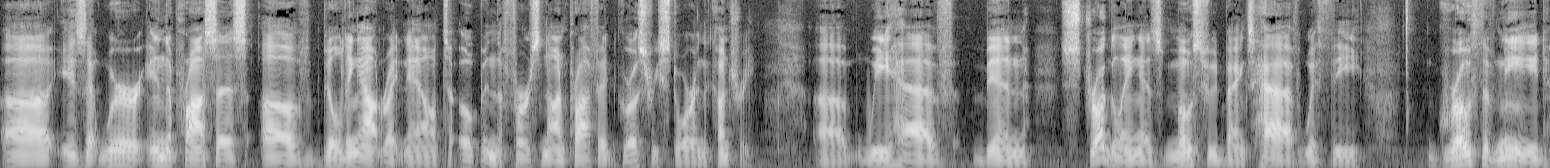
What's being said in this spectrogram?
uh, is that we're in the process of building out right now to open the first nonprofit grocery store in the country. Uh, we have been struggling, as most food banks have, with the growth of need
